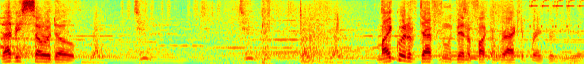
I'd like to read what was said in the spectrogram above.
That'd be so dope. Mike would have definitely been a fucking bracket breaker here.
